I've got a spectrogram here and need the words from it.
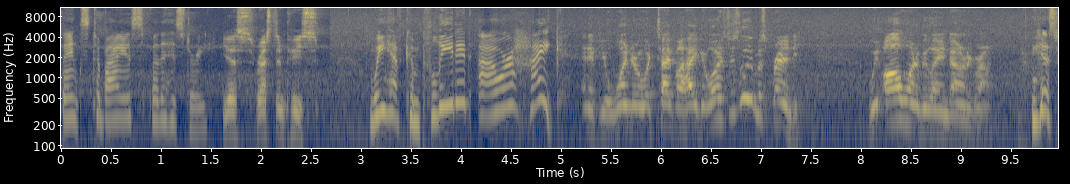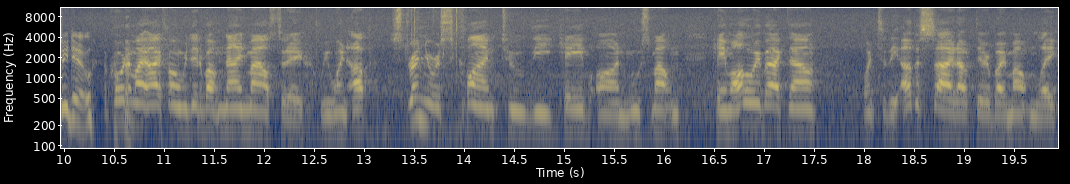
Thanks, Tobias, for the history. Yes, rest in peace. We have completed our hike. And if you're wondering what type of hike it was, just look at Miss Brandy. We all want to be laying down on the ground. Yes, we do. According to my iPhone, we did about nine miles today. We went up, strenuous climb to the cave on Moose Mountain, came all the way back down, went to the other side out there by Mountain Lake.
